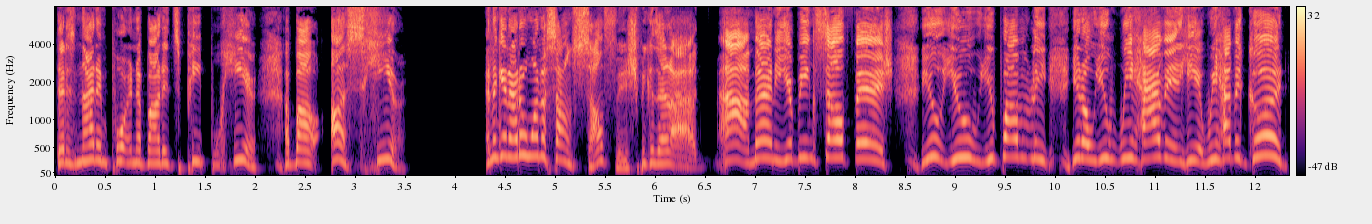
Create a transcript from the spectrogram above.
That is not important about its people here, about us here. And again, I don't want to sound selfish because uh, ah, Manny, you're being selfish. You, you, you probably, you know, you we have it here. We have it good.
